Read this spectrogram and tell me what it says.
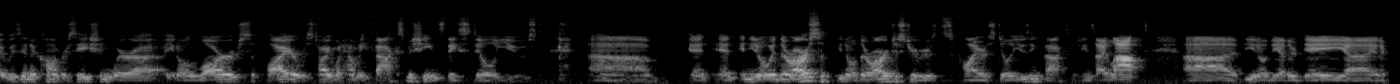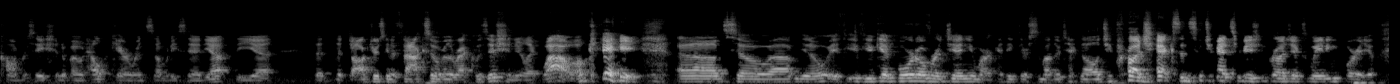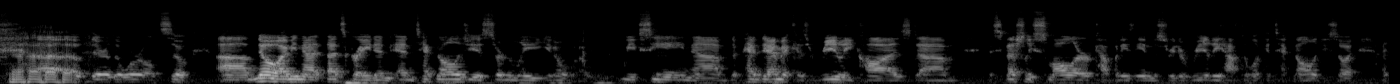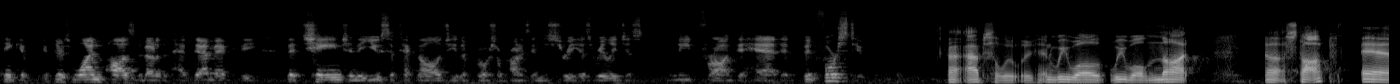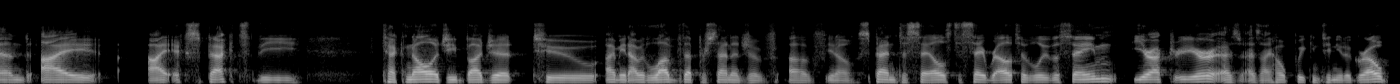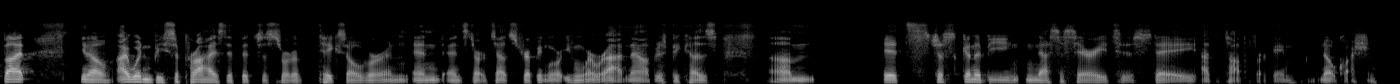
I was in a conversation where uh, you know a large supplier was talking about how many fax machines they still used. Um, and, and, and you know and there are you know there are distributors and suppliers still using fax machines. I laughed uh, you know the other day uh, in a conversation about healthcare when somebody said, "Yeah, the uh, the, the doctor's going to fax over the requisition. You're like, wow, okay. Um, so, um, you know, if, if you get bored over a Genumark, I think there's some other technology projects and some transformation projects waiting for you uh, out there in the world. So, um, no, I mean, that that's great. And, and technology is certainly, you know, we've seen uh, the pandemic has really caused um, especially smaller companies in the industry to really have to look at technology. So I, I think if, if there's one positive out of the pandemic, the, the change in the use of technology in the promotional products industry has really just leapfrogged ahead and been forced to. Uh, absolutely, and we will we will not uh, stop. And I I expect the technology budget to i mean i would love that percentage of of you know spend to sales to stay relatively the same year after year as as i hope we continue to grow. But you know i wouldn't be surprised if it just sort of takes over and and and starts outstripping or even where we're at now just because um it's just going to be necessary to stay at the top of our game no question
